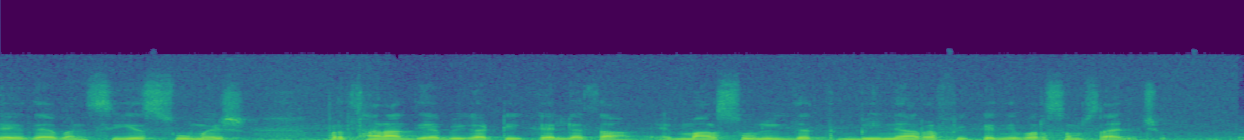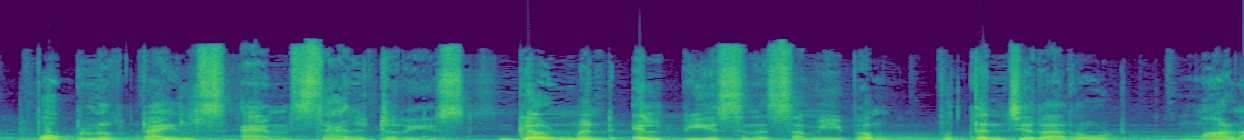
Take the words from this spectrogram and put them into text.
Jayadevan C S Sumesh പ്രധാനാധ്യാപിക T K Latha M R Sunil Dutt Beena Rafeeq എന്നിവർ സംസാരിച്ചു. Popular tiles and sanitaries government L P എസിന് സമീപം പുത്തൻചിറ റോഡ് മാള.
